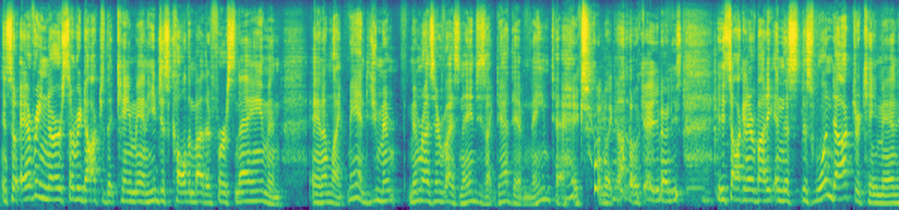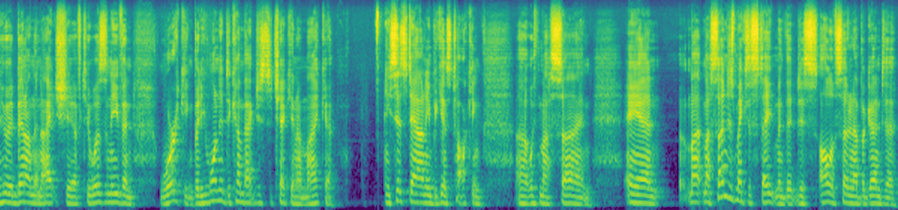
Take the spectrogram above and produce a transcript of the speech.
And so every nurse, every doctor that came in, he just called them by their first name. And and I'm like, man, did you mem- memorize everybody's names? He's like, Dad, they have name tags. I'm like, oh, okay, you know. And he's he's talking to everybody. And this this one doctor came in who had been on the night shift, who wasn't even working, but he wanted to come back just to check in on Micah. He sits down, he begins talking uh, with my son, and my, my son just makes a statement that just all of a sudden I've begun to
